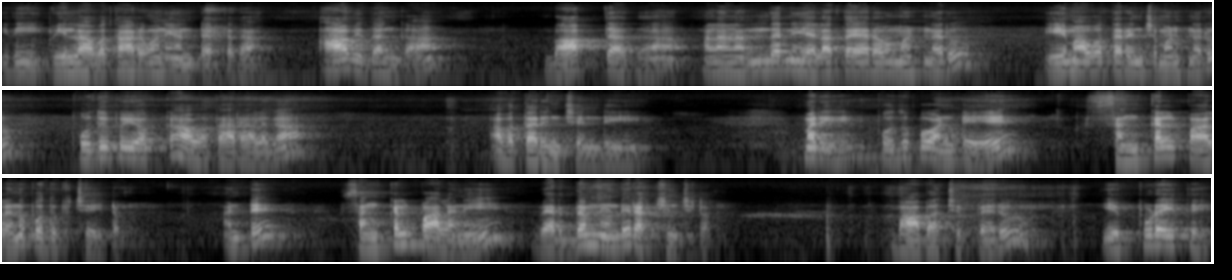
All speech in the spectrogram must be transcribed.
ఇది వీళ్ళ అవతారం అని అంటారు కదా. ఆ విధంగా బాప్దాదా మనల్ని అందరినీ ఎలా తయారవ్వమంటున్నారు? ఏం అవతరించమంటున్నారు? పొదుపు యొక్క అవతారాలుగా అవతరించండి. మరి పొదుపు అంటే సంకల్పాలను పొదుపు చేయటం. అంటే సంకల్పాలని వ్యర్థం నుండి రక్షించటం. బాబా చెప్పారు ఎప్పుడైతే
